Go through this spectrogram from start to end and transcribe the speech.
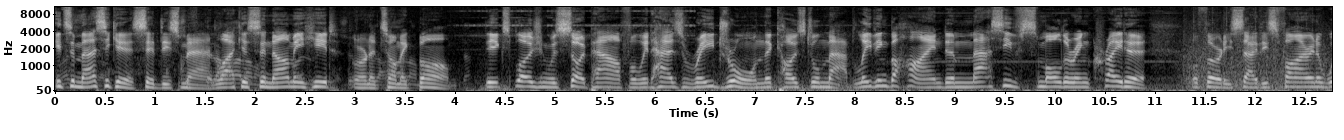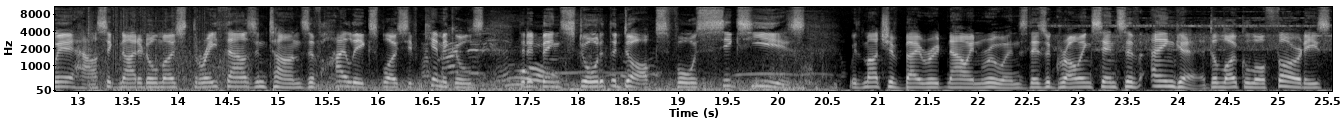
It's a massacre, said this man, like a tsunami hit or an atomic bomb. The explosion was so powerful it has redrawn the coastal map, leaving behind a massive smouldering crater. Authorities say this fire in a warehouse ignited almost 3,000 tonnes of highly explosive chemicals that had been stored at the docks for six years. With much of Beirut now in ruins, there's a growing sense of anger at the local authorities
